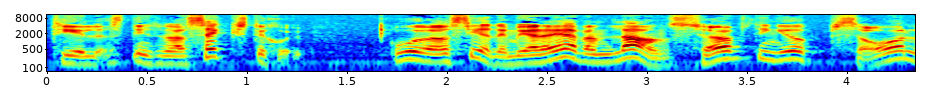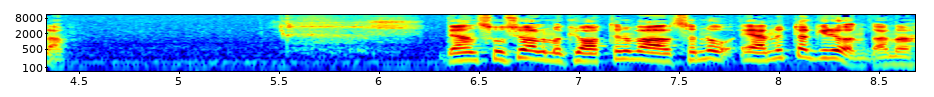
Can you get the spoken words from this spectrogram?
till 1967 och sedermera även landshövding i Uppsala. Den socialdemokraten var alltså en av grundarna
